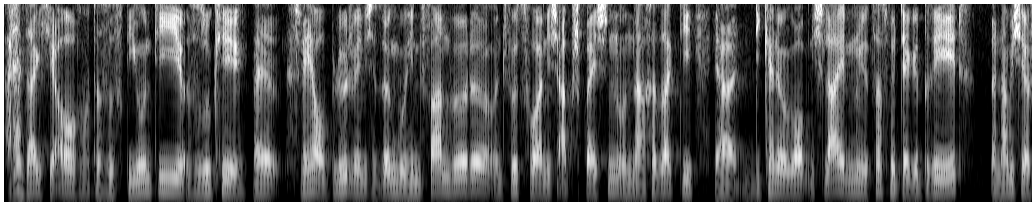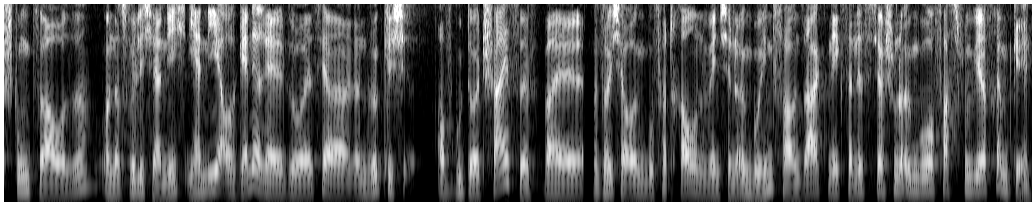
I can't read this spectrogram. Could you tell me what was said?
Aber dann sage ich ja auch, das ist die und die, das ist okay. Weil es wäre ja auch blöd, wenn ich jetzt irgendwo hinfahren würde und ich würde es vorher nicht absprechen und nachher sagt die, ja, die kann ja überhaupt nicht leiden und jetzt hast du mit der gedreht. Dann habe ich ja Stunk zu Hause und das will ich ja nicht. Ja, nee, auch generell so. Ist ja dann wirklich auf gut Deutsch scheiße, weil man soll ja irgendwo vertrauen und wenn ich dann irgendwo hinfahre und sage nichts, dann ist es ja schon irgendwo fast schon wieder Fremdgehen.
